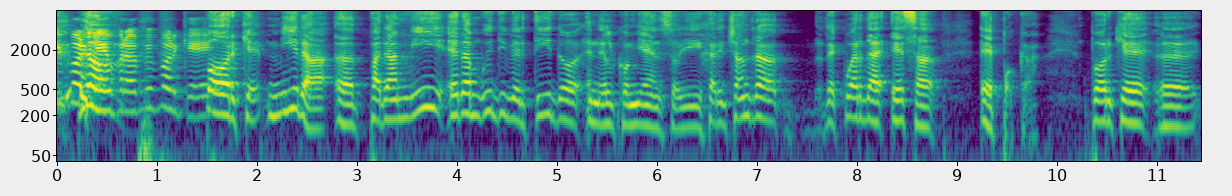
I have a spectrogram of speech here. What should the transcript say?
¿Y por No. qué, profe? ¿Y por qué? Porque, mira, eh, para mí era muy divertido en el comienzo y Harichandra recuerda esa época. Porque eh,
